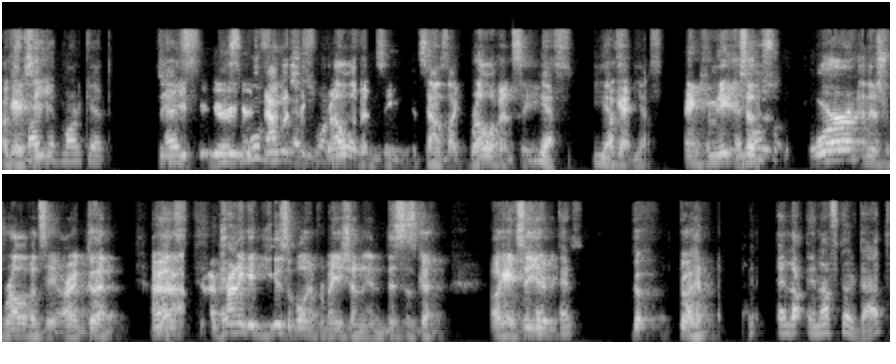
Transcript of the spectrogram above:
Okay, so target market. So you, you're, you're establishing relevancy. It sounds like relevancy. Yes. Yes. Okay. Yes. And community. And so also, or and there's relevancy. All right. Good. Yes. I'm, I'm trying to get usable information, and this is good. Okay. So you're. And, and go go ahead. And, and and after that,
